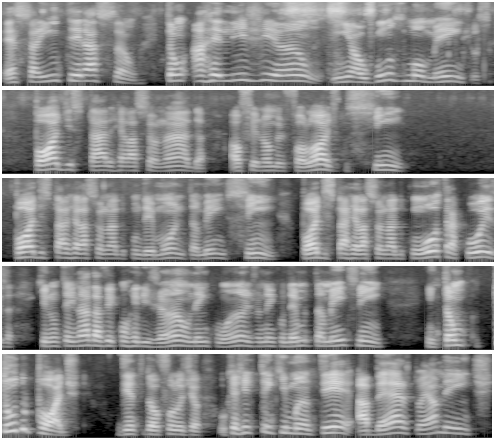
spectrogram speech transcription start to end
essa interação. Então, a religião, em alguns momentos, pode estar relacionada ao fenômeno ufológico? Sim. Pode estar relacionado com demônio também? Sim. Pode estar relacionado com outra coisa que não tem nada a ver com religião, nem com anjo, nem com demônio? Também sim. Então, tudo pode dentro da ufologia. O que a gente tem que manter aberto é a mente.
